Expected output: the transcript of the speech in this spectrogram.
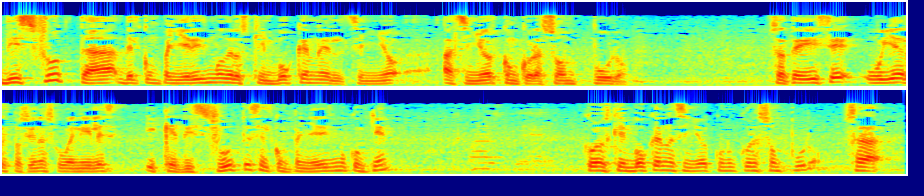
disfruta del compañerismo de los que invocan Señor, al Señor con corazón puro. O sea, te dice, huye de las pasiones juveniles y que disfrutes el compañerismo con quién? Con los que invocan al Señor con un corazón puro. O sea,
